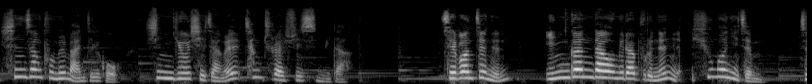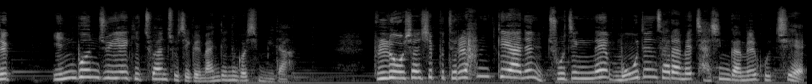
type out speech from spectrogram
신상품을 만들고 신규 시장을 창출할 수 있습니다. 세 번째는 인간다움이라 부르는 휴머니즘, 즉 인본주의에 기초한 조직을 만드는 것입니다. 블루오션 시프트를 함께하는 조직 내 모든 사람의 자신감을 고취해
